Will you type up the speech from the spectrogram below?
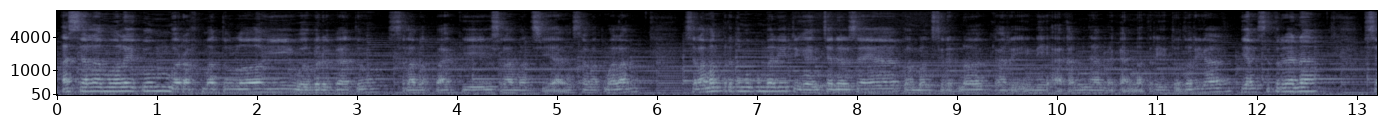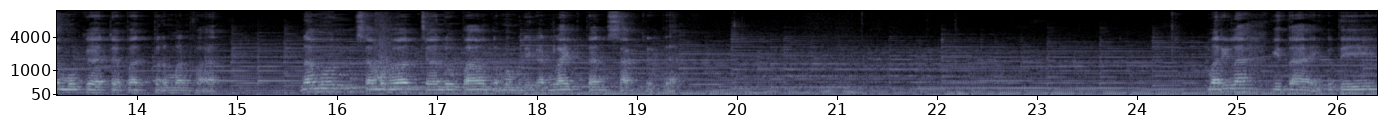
Assalamualaikum warahmatullahi wabarakatuh. Selamat pagi, selamat siang, selamat malam. Selamat bertemu kembali dengan channel saya Bambang Suritno Kali ini akan menyampaikan materi tutorial yang sederhana. Semoga dapat bermanfaat. Namun saya mohon jangan lupa untuk memberikan like dan subscribe-nya. Marilah kita ikuti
